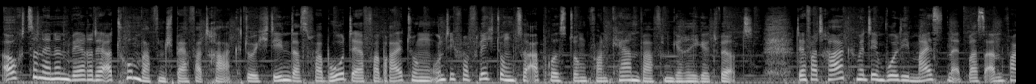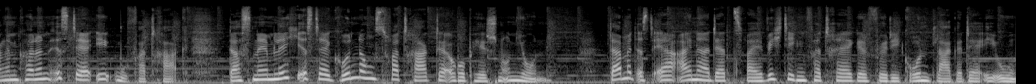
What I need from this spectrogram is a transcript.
Auch zu nennen wäre der Atomwaffensperrvertrag, durch den das Verbot der Verbreitung und die Verpflichtung zur Abrüstung von Kernwaffen geregelt wird. Der Vertrag, mit dem wohl die meisten etwas anfangen können, ist der EU-Vertrag. Das nämlich ist der Gründungsvertrag der Europäischen Union. Damit ist er einer der zwei wichtigen Verträge für die Grundlage der EU.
